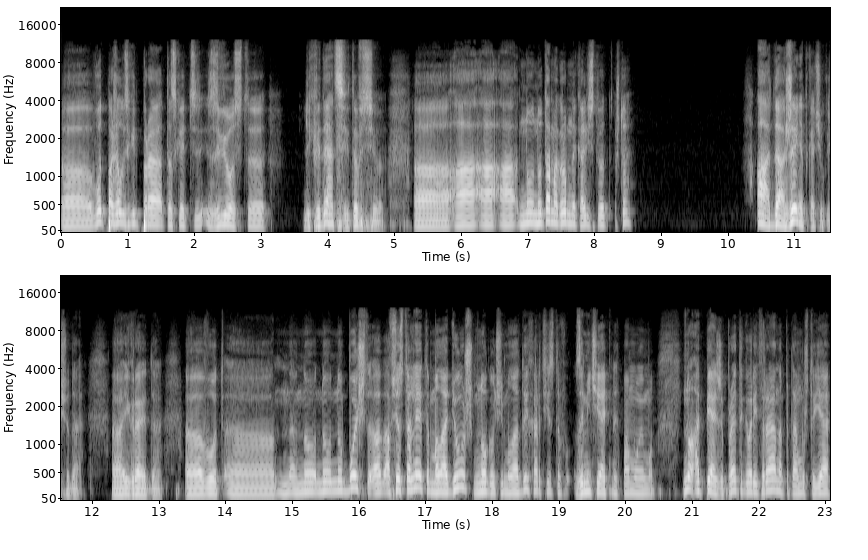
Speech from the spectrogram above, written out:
Э, Вот, пожалуй, говорить про, так сказать, звезд э, ликвидации, то все. А, а- а- но, но там огромное количество... Что? А, да, Женя Ткачук еще, да, играет, да. Э, Вот. э, Но, но, но больше... А, все остальное это молодежь, много очень молодых артистов, замечательных, по-моему. Но, опять же, про это говорить рано, потому что я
